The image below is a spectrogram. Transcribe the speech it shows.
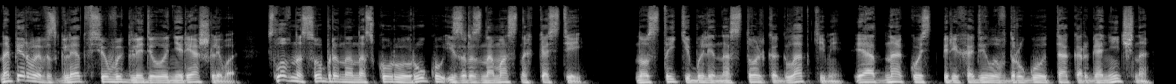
На первый взгляд все выглядело неряшливо — словно собрано на скорую руку из разномастных костей. Но стыки были настолько гладкими, и одна кость переходила в другую так органично,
